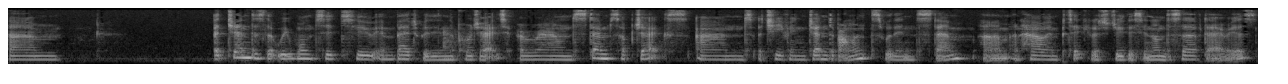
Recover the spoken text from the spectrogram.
um, agendas that we wanted to embed within the project around STEM subjects and achieving gender balance within STEM um, and how in particular to do this in underserved areas.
